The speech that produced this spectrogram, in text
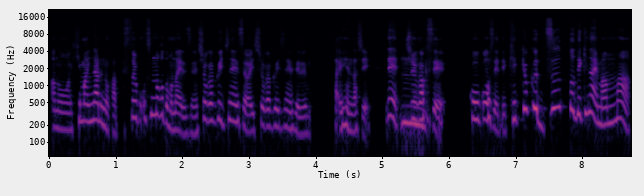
あの暇になるのかってそそんなこともないですね。小学1年生は小学1年生で大変だし。でうん。中学生、高校生って結局ずっとできないまんま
